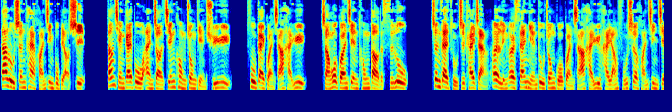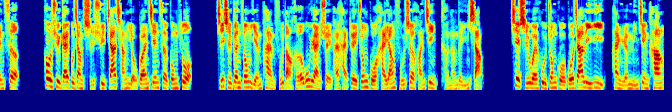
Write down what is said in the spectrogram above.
大陆生态环境部表示，当前该部按照监控重点区域、覆盖管辖海域、掌握关键通道的思路，正在组织开展二零二三年度中国管辖海域海洋辐射环境监测。后续该部将持续加强有关监测工作，及时跟踪研判福岛核污染水排海对中国海洋辐射环境可能的影响。切实维护中国国家利益和人民健康。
